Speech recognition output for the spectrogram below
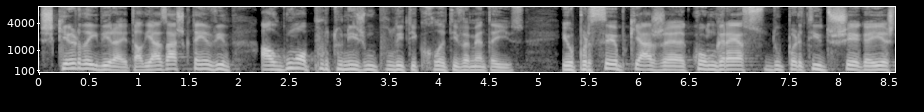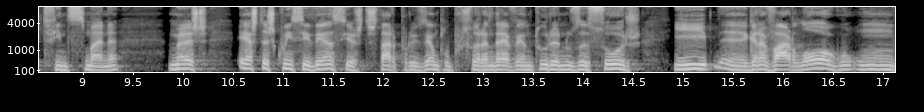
esquerda e direita. Aliás, acho que tem havido algum oportunismo político relativamente a isso. Eu percebo que haja congresso do Partido Chega este fim de semana, mas estas coincidências de estar, por exemplo, o professor André Ventura nos Açores e eh, gravar logo um,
